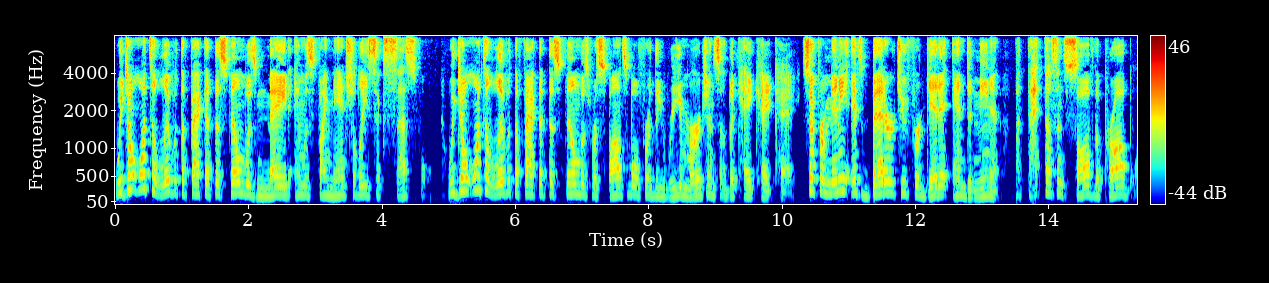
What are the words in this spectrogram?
We don't want to live with the fact that this film was made and was financially successful. We don't want to live with the fact that this film was responsible for the reemergence of the KKK. So for many, it's better to forget it and demean it, but that doesn't solve the problem.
